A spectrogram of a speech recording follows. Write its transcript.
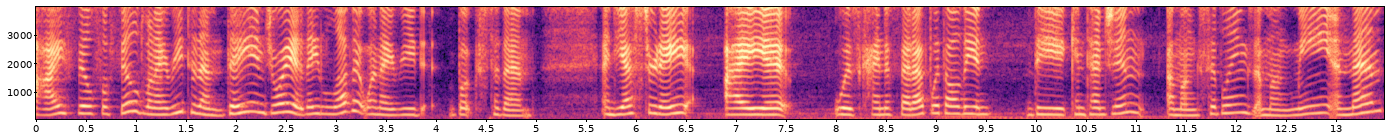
I feel fulfilled when I read to them. They enjoy it. They love it when I read books to them. And yesterday, I was kind of fed up with all the the contention among siblings, among me and them,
